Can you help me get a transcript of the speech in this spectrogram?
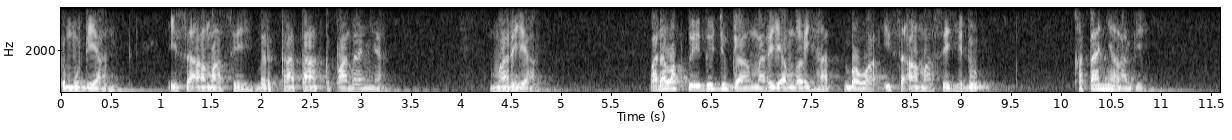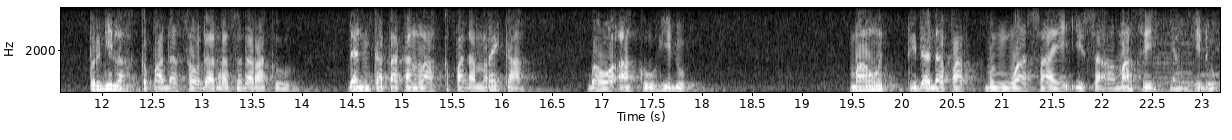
Kemudian Isa Al-Masih berkata kepadanya, Maria. Pada waktu itu juga Maria melihat bahwa Isa Al-Masih hidup. Katanya lagi, Pergilah kepada saudara-saudaraku dan katakanlah kepada mereka bahwa aku hidup. Maut tidak dapat menguasai Isa Al-Masih yang hidup.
